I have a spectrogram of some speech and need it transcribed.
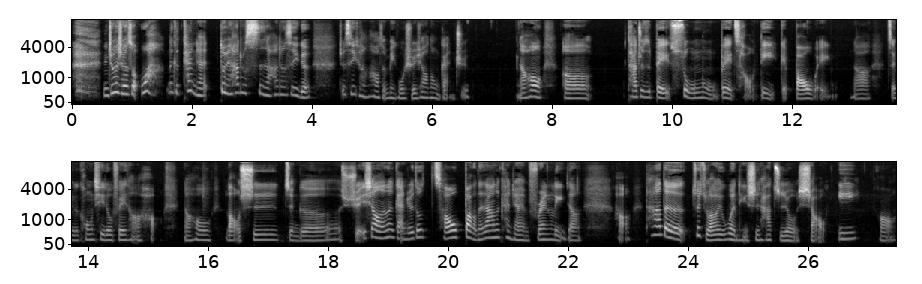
你就会觉得说，哇，那个看起来，对，它就是啊，它就是一个，就是一个很好的美国学校那种感觉。然后，呃。它就是被树木、被草地给包围，那整个空气都非常好，然后老师整个学校的那感觉都超棒的，大家都看起来很 friendly，这样好。它的最主要一个问题是，它只有小一哦，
